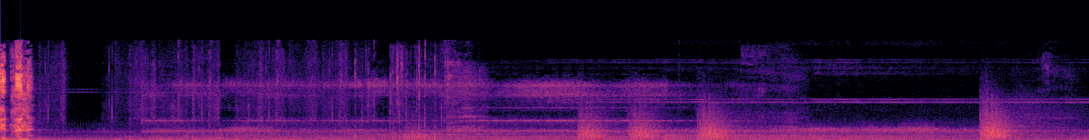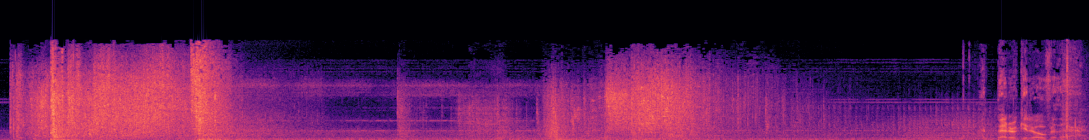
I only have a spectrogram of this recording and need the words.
Kidman? I better get over there.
